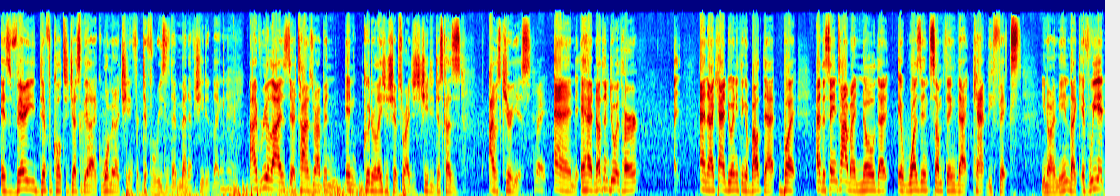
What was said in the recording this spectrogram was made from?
it's very difficult to just be like women are cheating for different reasons that men have cheated. Like Mm-hmm. I've realized there are times where I've been in good relationships where I just cheated just because I was curious Right. and it had nothing to do with her and i can't do anything about that but at the same time i know that it wasn't something that can't be fixed you know what i mean? Like if we had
